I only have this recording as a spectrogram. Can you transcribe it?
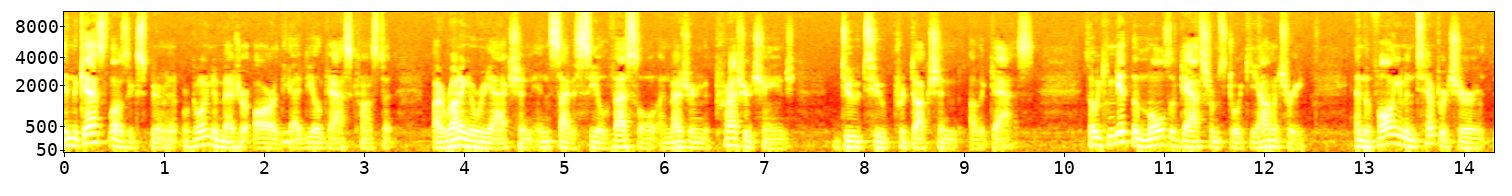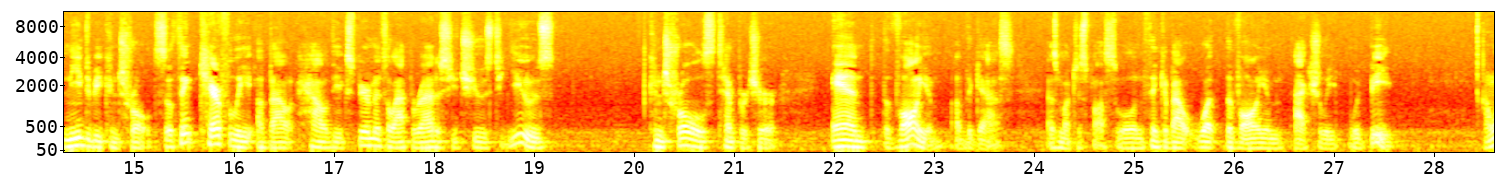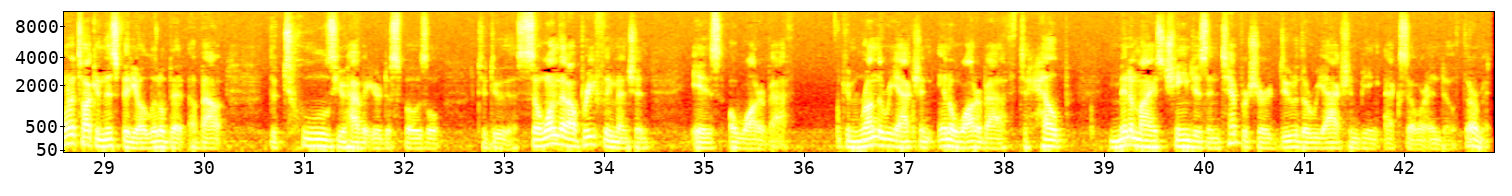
In the gas laws experiment, we're going to measure R, the ideal gas constant, by running a reaction inside a sealed vessel and measuring the pressure change due to production of a gas. So we can get the moles of gas from stoichiometry, and the volume and temperature need to be controlled. So think carefully about how the experimental apparatus you choose to use controls temperature and the volume of the gas as much as possible, and think about what the volume actually would be. I want to talk in this video a little bit about the tools you have at your disposal to do this. So one that I'll briefly mention is a water bath. You can run the reaction in a water bath to help minimize changes in temperature due to the reaction being exo or endothermic.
